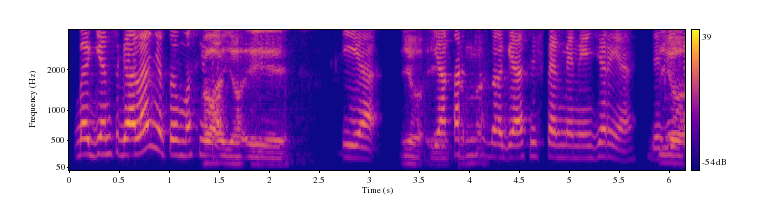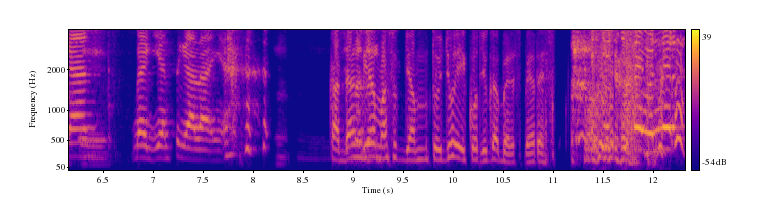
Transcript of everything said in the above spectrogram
Bagian segalanya tuh Mas Oh, Iwa. yo eh. Iya, Yo, eh. ya kan Karena- sebagai asisten manajer ya. Jadi yo, kan eh. bagian segalanya. Kadang dia masuk jam 7 ikut juga beres-beres. Iya bener.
